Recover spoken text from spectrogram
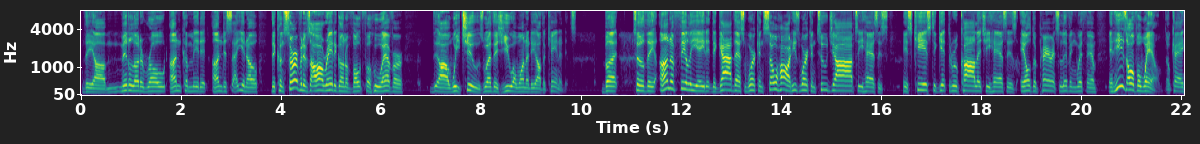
the uh, middle of the road, uncommitted, undecided, you know, the conservatives are already going to vote for whoever uh, we choose, whether it's you or one of the other candidates. But to the unaffiliated, the guy that's working so hard. He's working two jobs. He has his his kids to get through college. He has his elder parents living with him, and he's overwhelmed. Okay,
